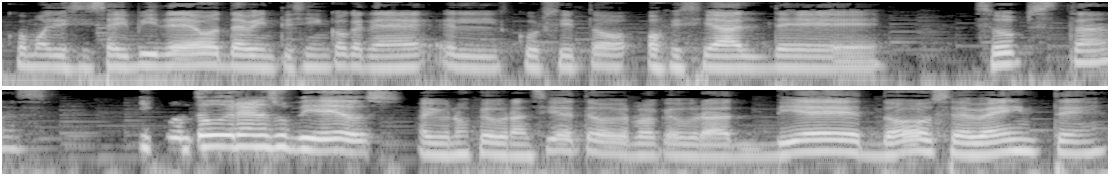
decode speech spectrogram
como 16 videos de 25 que tiene el cursito oficial de Substance. ¿Y cuánto duran esos videos? Hay unos que duran 7, otros que duran 10, 12, 20.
